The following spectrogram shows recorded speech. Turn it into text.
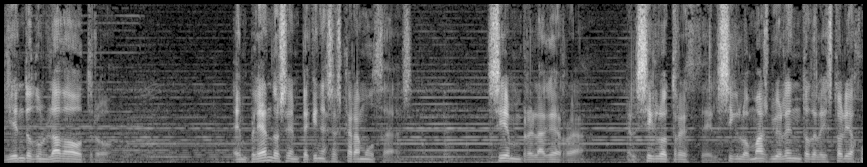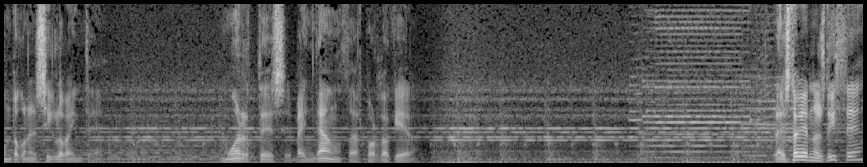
yendo de un lado a otro, empleándose en pequeñas escaramuzas. Siempre la guerra, el siglo XIII, el siglo más violento de la historia junto con el siglo XX. Muertes, venganzas por doquier. La historia nos dice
